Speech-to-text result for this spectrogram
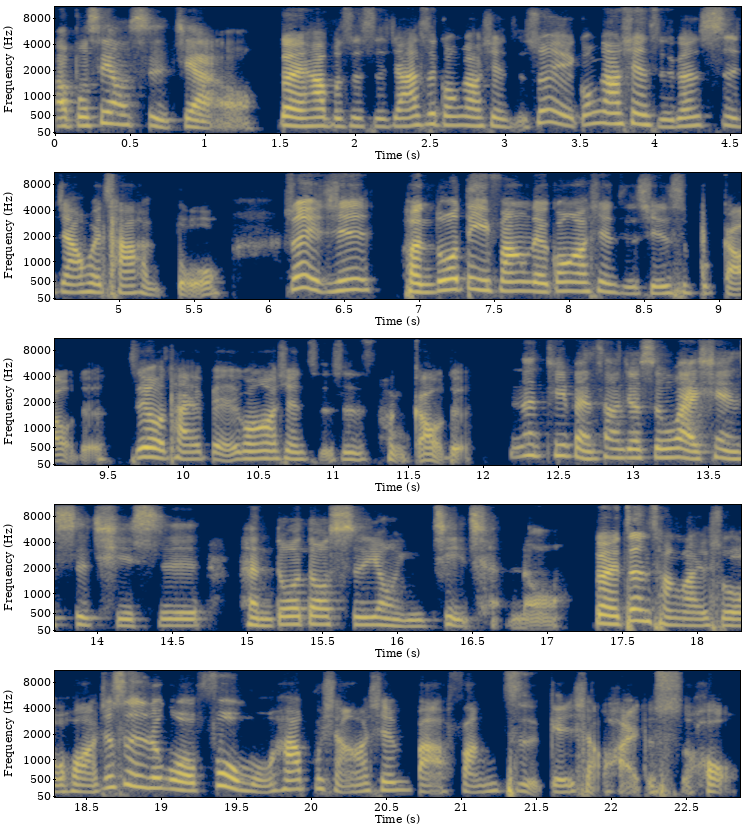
哦，不是用市价哦，对，它不是市价，它是公告限值，所以公告限值跟市价会差很多，所以其实很多地方的公告限值其实是不高的，只有台北的公告限值是很高的。那基本上就是外县市，其实很多都适用于继承咯。对，正常来说的话，就是如果父母他不想要先把房子给小孩的时候，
